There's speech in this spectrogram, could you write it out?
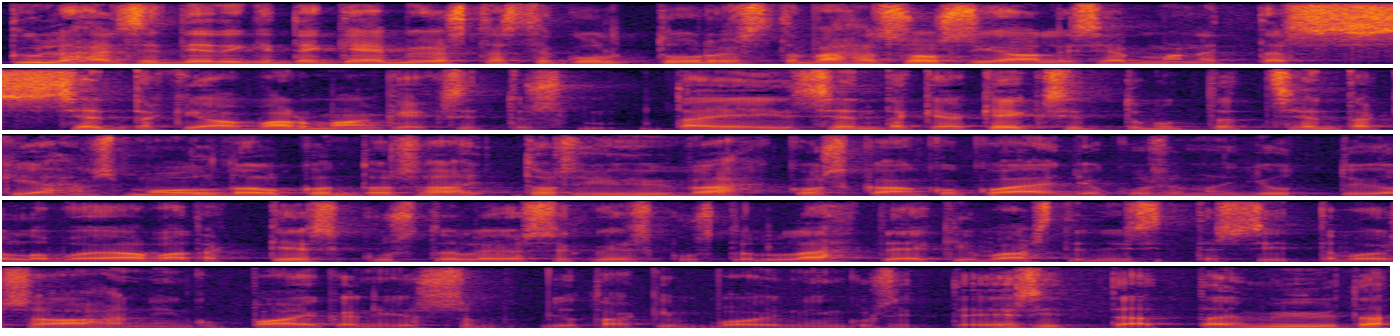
kyllähän se tietenkin tekee myös tästä kulttuurista vähän sosiaalisemman, että sen takia on varmaan keksitty, tai ei sen takia keksitty, mutta sen takiahan small talk on tosi, tosi hyvä, koska on koko ajan joku semmoinen juttu, jolla voi avata keskustelua, jos se keskustelu lähtee kivasti, niin sitten siitä voi saada niin kuin paikan, jossa jotakin voi niin kuin sitten esittää tai myytä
